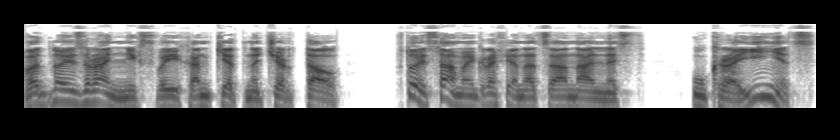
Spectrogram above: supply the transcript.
в одной из ранних своих анкет начертал в той самой графе национальность «украинец»,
